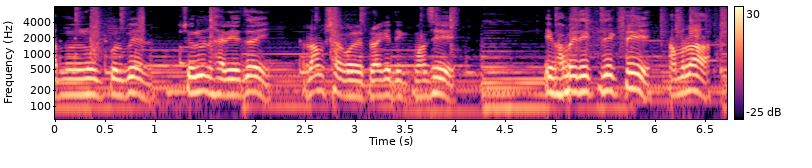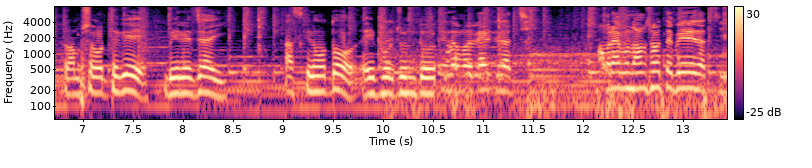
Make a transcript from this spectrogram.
আপনি অনুরোধ করবেন। চলুন হারিয়ে যাই রামসাগরের প্রাকৃতিক মাঝে। এভাবে দেখতে দেখতে আমরা রামসাগর থেকে বেড়ে যাই। আজকের মতো এই পর্যন্ত। আমরা গাড়িতে যাচ্ছি। আমরা এখন বেড়ে যাচ্ছি।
